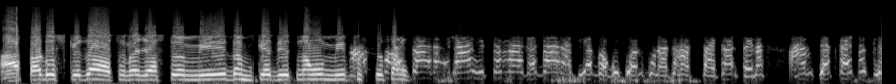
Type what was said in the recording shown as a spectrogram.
आता डोसके जायचं ना जास्त. मी धमक्या देत ना हो मी फक्त हात पाय सांग काढायला इथं माझ्या दारात ये. बघू कोण कुणाचा हात पाय काढतंय ना. आमच्यात काय तसली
